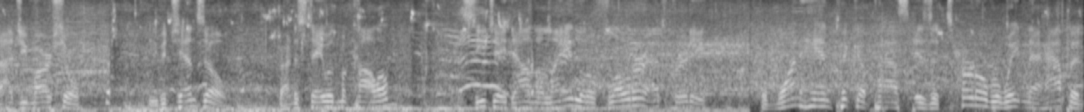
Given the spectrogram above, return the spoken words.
Naji Marshall. DiVincenzo trying to stay with McCollum. CJ down the lane, little floater, that's pretty. The one-hand pickup pass is a turnover waiting to happen.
